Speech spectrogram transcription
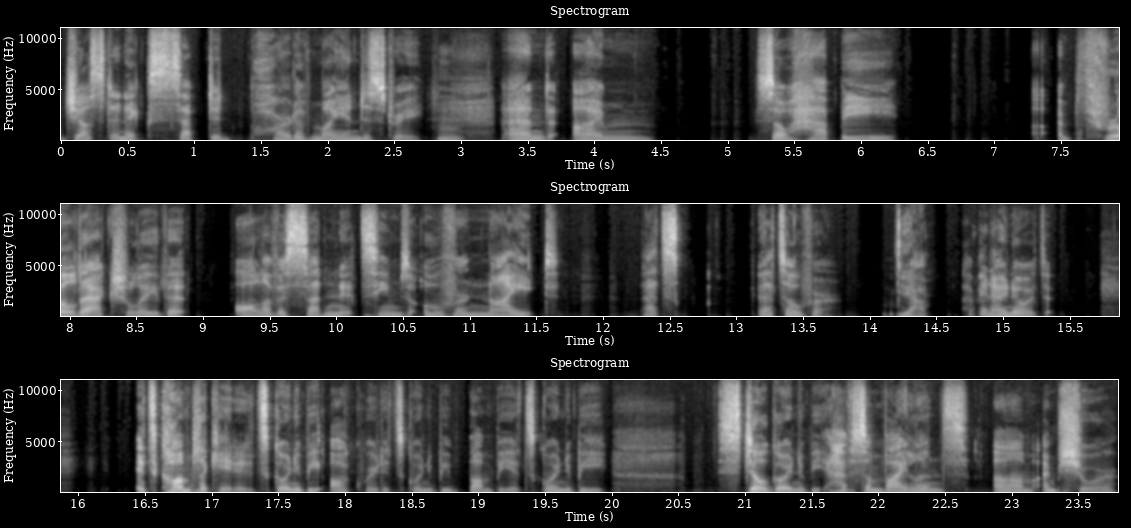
just an accepted part of my industry Hmm. and i'm so happy i'm thrilled actually that all of a sudden it seems overnight that's that's over Yeah. I mean, I know it's it's complicated. It's going to be awkward. It's going to be bumpy. It's going to be still going to be have some violence. Um, I'm sure,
